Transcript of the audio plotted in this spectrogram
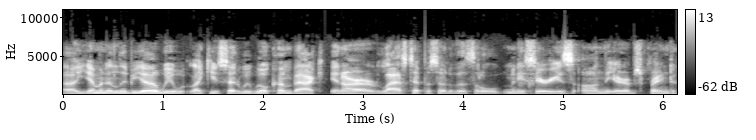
uh, Yemen and Libya. We, like you said, we will come back in our last episode of this little mini series on the Arab Spring to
